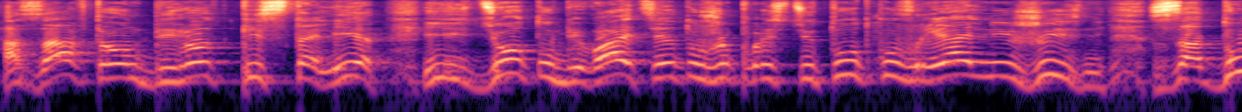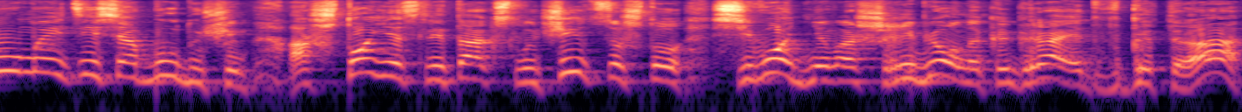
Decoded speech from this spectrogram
а завтра он берет пистолет и идет убивать эту же проститутку в реальной жизни. Задумайтесь о будущем. А что если так случится, что сегодня ваш ребенок играет в GTA,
